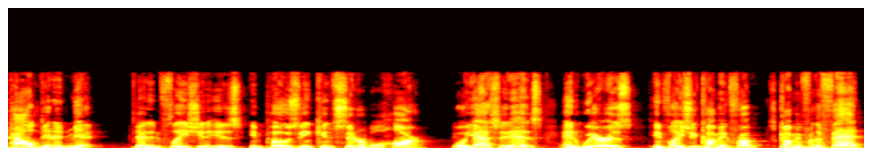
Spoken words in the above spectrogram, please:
Powell did admit that inflation is imposing considerable harm. Well, yes, it is. And where is inflation coming from? It's coming from the Fed.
